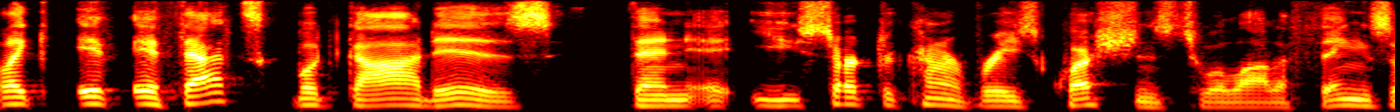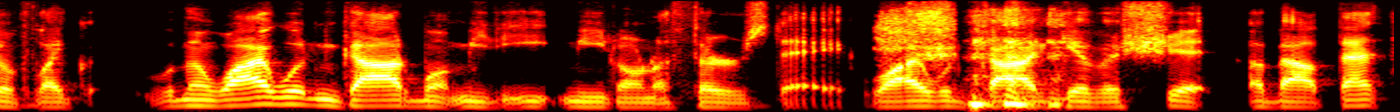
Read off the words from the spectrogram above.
like if if that's what God is, then it, you start to kind of raise questions to a lot of things of like, well, then why wouldn't God want me to eat meat on a Thursday? Why would God give a shit about that?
